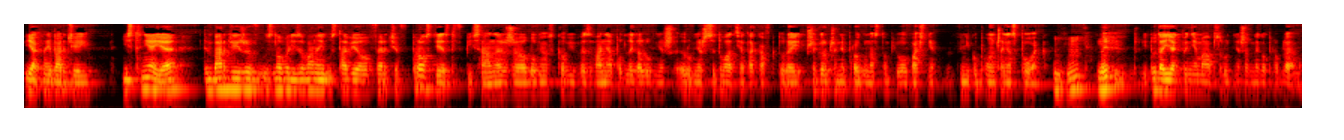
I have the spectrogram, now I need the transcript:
jak najbardziej istnieje. Tym bardziej, że w znowelizowanej ustawie o ofercie wprost jest wpisane, że obowiązkowi wezwania podlega również, również sytuacja taka, w której przekroczenie progu nastąpiło właśnie w wyniku połączenia spółek. Mhm. No i... Czyli tutaj jakby nie ma absolutnie żadnego problemu.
